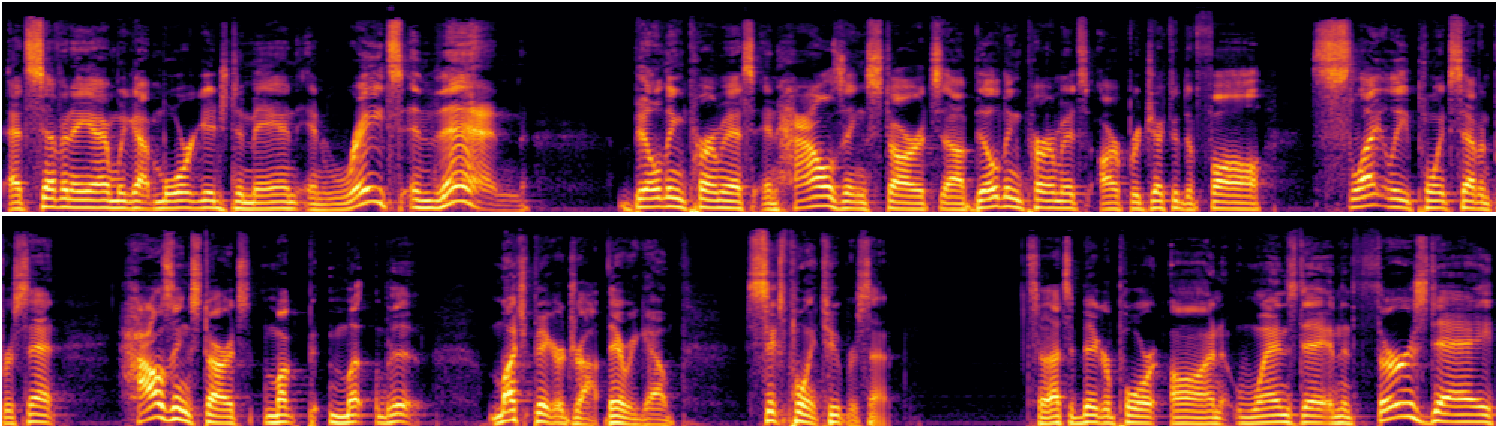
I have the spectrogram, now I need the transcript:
At 7 a.m., we got mortgage demand and rates, and then building permits and housing starts. Uh, building permits are projected to fall slightly 0.7%. Housing starts, much, bigger drop. There we go, 6.2%. So that's a big report on Wednesday. And then Thursday,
